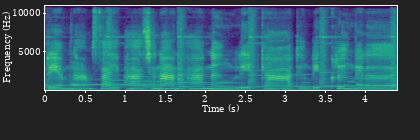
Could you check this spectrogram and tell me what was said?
เตรียมน้ำใส่ภาชนะนะคะ 1 ลิตรค่ะ ถึงลิตรครึ่งได้เลย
